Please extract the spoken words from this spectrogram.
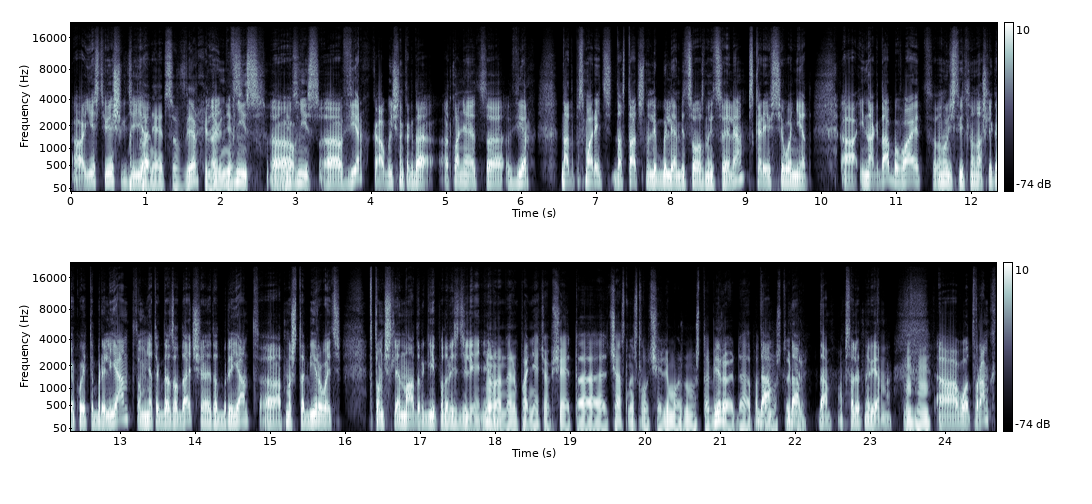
А, Есть вещи, где я... Отклоняется вверх или Э, вниз? Вниз. э, Вниз? вниз. Э, Вверх, обычно, когда отклоняется вверх, надо посмотреть, достаточно ли были амбициозные цели. Скорее всего, нет. А, Иногда бывает, ну, действительно, нашли какой-то бриллиант. У меня тогда задача этот бриллиант отмасштабировать, в том числе на другие подразделения. Ну, надо, наверное, понять вообще, это частный случай или можно масштабировать, да, а потом да, да, масштабировать. да, абсолютно верно. А, Вот, в рамках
